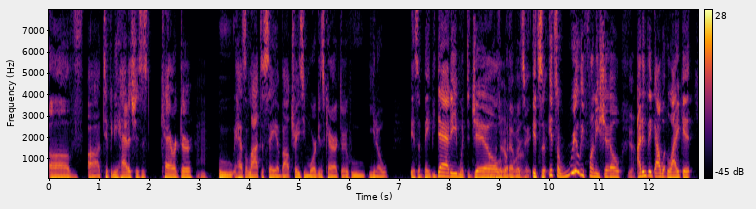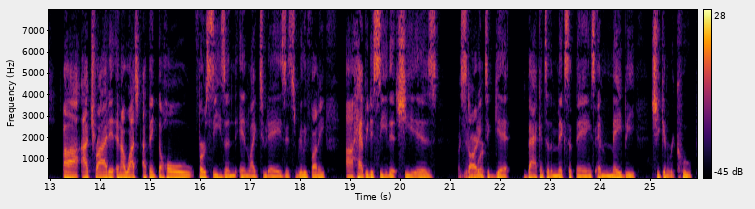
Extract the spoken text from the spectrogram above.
of uh, Tiffany Haddish's character, Mm-hmm. who has a lot to say about Tracy Morgan's character, who you know is a baby daddy, went to jail, to or whatever. It's a, it's a it's a really funny show. Yeah. I didn't think I would like it. Uh, I tried it and I watched. I think the whole first season in like two days. It's really funny. Uh, happy to see that she is Again, starting work. to get back into the mix of things, and maybe she can recoup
